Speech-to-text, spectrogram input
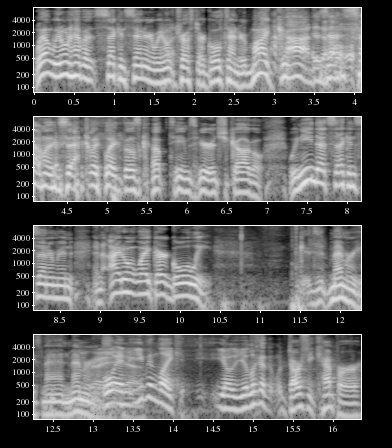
well, we don't have a second center and we don't trust our goaltender. My God, does that sound exactly like those Cup teams here in Chicago? We need that second centerman, and I don't like our goalie. Memories, man, memories. Right. Well, and Yeah. even like you know, you look at Darcy Kuemper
